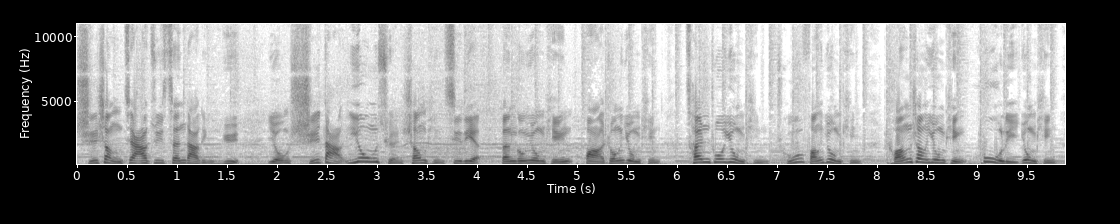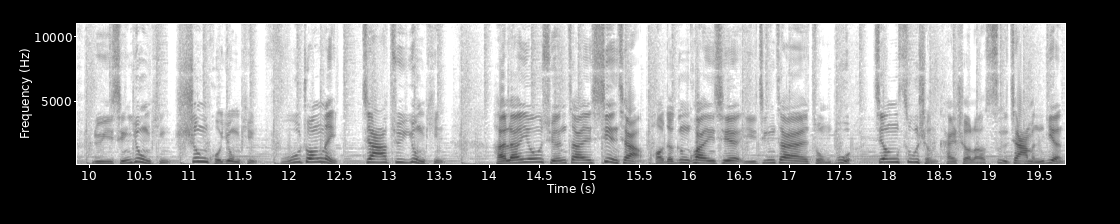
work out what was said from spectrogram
时尚家居三大领域，有十大优选商品系列：办公用品、化妆用品、餐桌用品、厨房用品。床上用品、护理用品、旅行用品、生活用品、服装类、家居用品。海蓝优选在线下跑得更快一些，已经在总部江苏省开设了四家门店，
